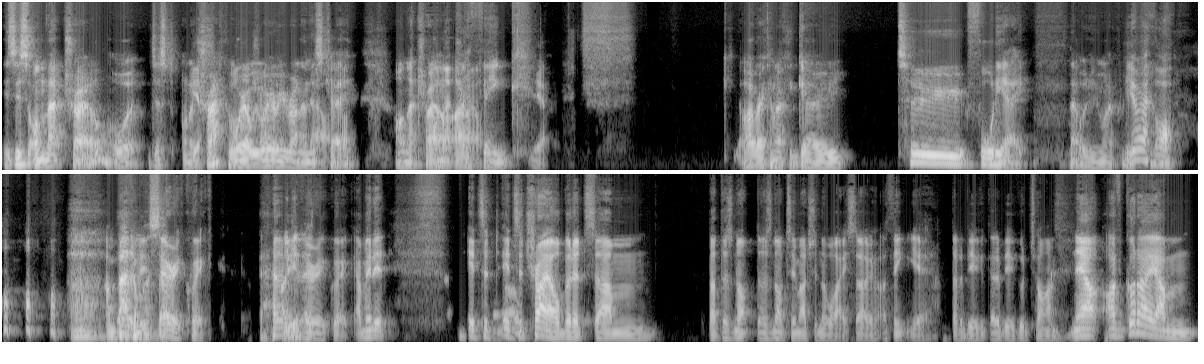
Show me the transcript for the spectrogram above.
Is this on that trail or just on a yes, track, or where are, we, where are we running this K? On that trail, on that trail. I think. Yeah. I reckon I could go two forty eight. That would be my prediction. Reckon? Oh, I'm back on myself. Very quick. That'll be very quick. I mean, it it's a it's a trail, but it's um, but there's not there's not too much in the way. So I think yeah, that'd be a, that'll be a good time. Now I've got a um,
